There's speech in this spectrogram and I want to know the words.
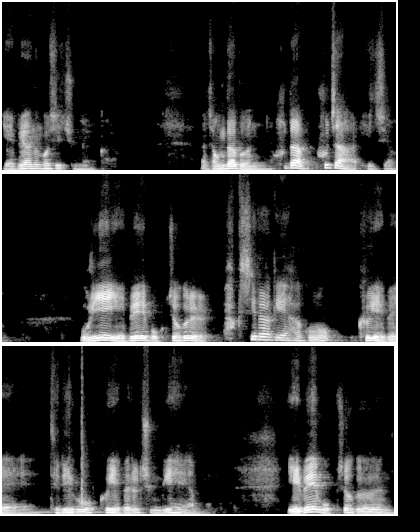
예배하는 것이 중요할까요? 정답은 후답, 후자이죠. 우리의 예배의 목적을 확실하게 하고 그 예배 드리고 그 예배를 준비해야 합니다. 예배의 목적은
